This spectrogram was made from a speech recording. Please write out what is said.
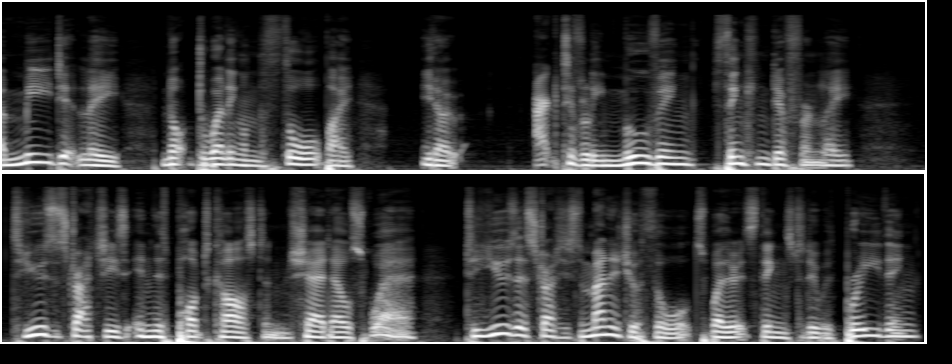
immediately not dwelling on the thought, by, you know, actively moving, thinking differently, to use the strategies in this podcast and shared elsewhere to use those strategies to manage your thoughts, whether it's things to do with breathing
